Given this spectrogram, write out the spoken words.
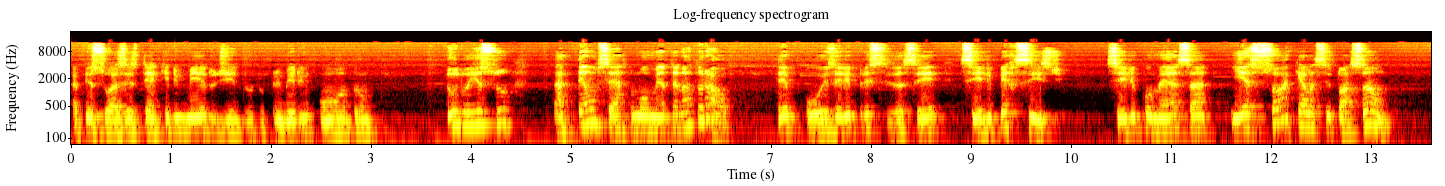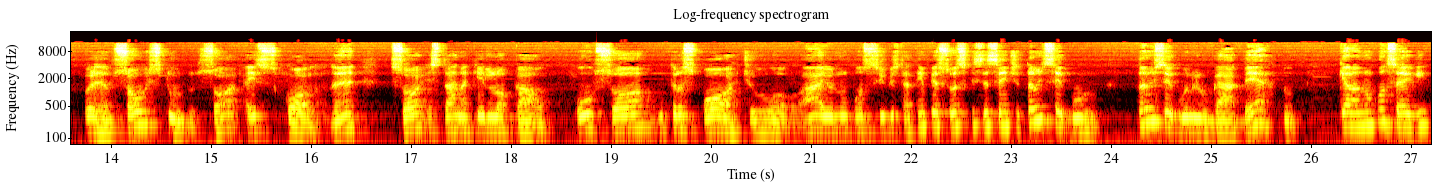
a pessoa às vezes tem aquele medo de, do, do primeiro encontro, tudo isso até um certo momento é natural Depois ele precisa ser, se ele persiste, se ele começa e é só aquela situação, por exemplo, só o estudo, só a escola, né? Só estar naquele local ou só o transporte, ou ah, eu não consigo estar. Tem pessoas que se sentem tão inseguro, tão inseguro em lugar aberto, que ela não consegue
